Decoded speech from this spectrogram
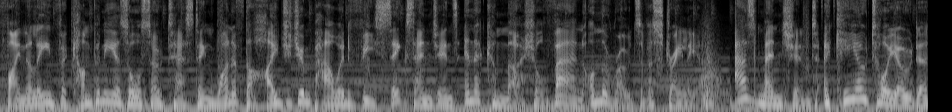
Finally, the company is also testing one of the hydrogen-powered V6 engines in a commercial van on the roads of Australia. As mentioned, Akio Toyoda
